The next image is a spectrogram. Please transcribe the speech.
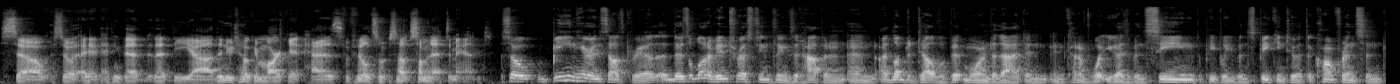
so so I, I think that that the uh, the new token market has fulfilled some, some some of that demand. So, being here in South Korea, there's a lot of interesting things that happen, and, and I'd love to delve a bit more into that and, and kind of what you guys have been seeing, the people you've been speaking to at the conference. And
